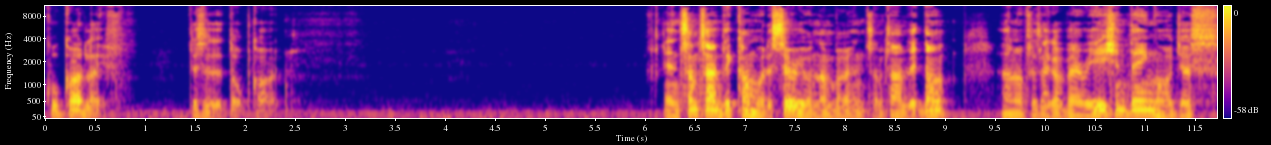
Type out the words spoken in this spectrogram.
Cool Card Life. This is a dope card. And sometimes they come with a serial number and sometimes they don't. I don't know if it's like a variation thing or just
